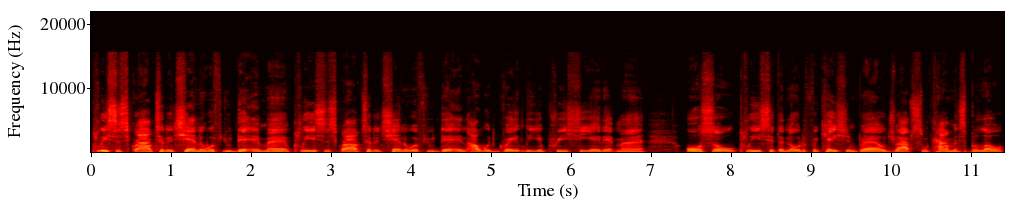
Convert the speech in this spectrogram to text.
Please subscribe to the channel if you didn't, man. Please subscribe to the channel if you didn't. I would greatly appreciate it, man. Also, please hit the notification bell, drop some comments below,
